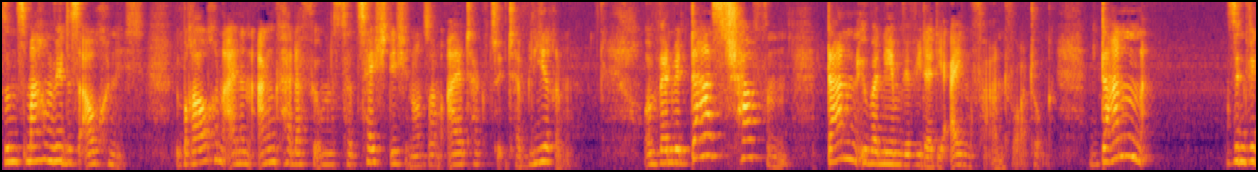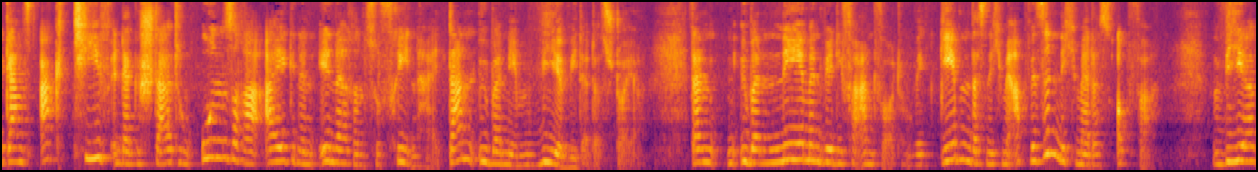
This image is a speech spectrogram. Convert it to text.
Sonst machen wir das auch nicht. Wir brauchen einen Anker dafür, um das tatsächlich in unserem Alltag zu etablieren. Und wenn wir das schaffen, dann übernehmen wir wieder die Eigenverantwortung. Dann sind wir ganz aktiv in der Gestaltung unserer eigenen inneren Zufriedenheit. Dann übernehmen wir wieder das Steuer. Dann übernehmen wir die Verantwortung. Wir geben das nicht mehr ab. Wir sind nicht mehr das Opfer. Wir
